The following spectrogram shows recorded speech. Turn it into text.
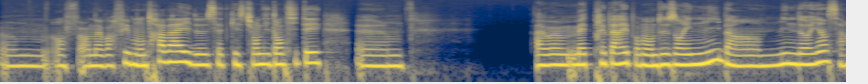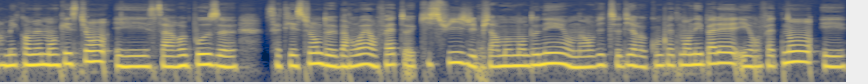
en, avoir fait mon travail de cette question d'identité, m'être préparée pendant deux ans et demi, ben, mine de rien, ça remet quand même en question et ça repose euh, cette question de, ben ouais, en fait, euh, qui suis-je? Et puis à un moment donné, on a envie de se dire complètement népalais et en fait, non. Et,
